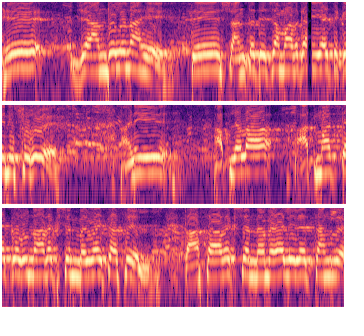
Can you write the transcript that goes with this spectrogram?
हे जे आंदोलन आहे ते शांततेच्या मार्गाने या ठिकाणी सुरू आहे. आणि आपल्याला आत्महत्या करून आरक्षण मिळवायचं असेल तर असं आरक्षण न मिळालेलं चांगलं.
